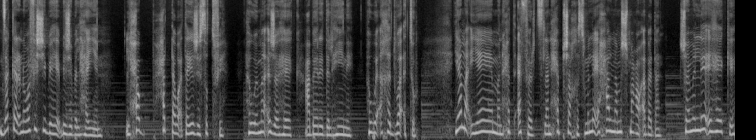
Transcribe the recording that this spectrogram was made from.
تذكر أنه ما في شيء بيجي بالهين. الحب حتى وقت يجي صدفة. هو ما إجا هيك عبارد الهينة هو أخذ وقته. ياما أيام منحط efforts لنحب شخص ومنلاقي حالنا مش معه أبدا. شو منلاقي هيك؟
